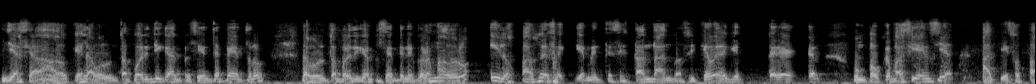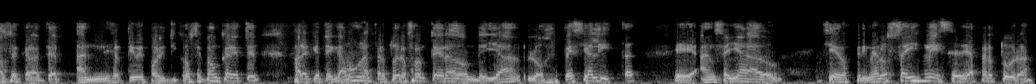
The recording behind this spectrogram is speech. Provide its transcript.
ya se ha dado, que es la voluntad política del presidente Petro, la voluntad política del presidente Nicolás Maduro y los pasos efectivamente se están dando. Así que bueno, hay que tener un poco de paciencia a que esos pasos de carácter administrativo y político se concreten para que tengamos una apertura de frontera donde ya los especialistas eh, han señalado que en los primeros seis meses de apertura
